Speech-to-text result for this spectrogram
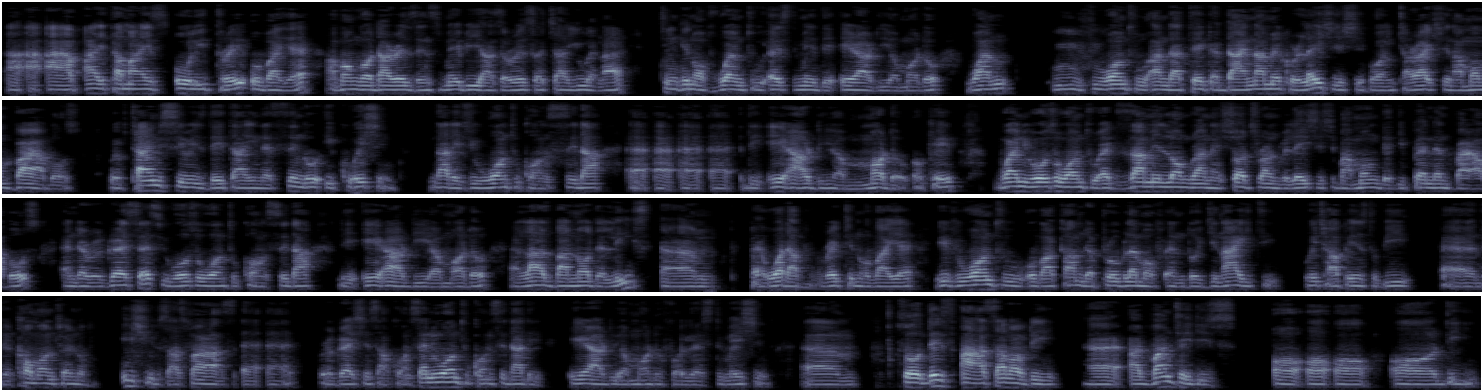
I, I have itemized only three over here. Among other reasons, maybe as a researcher, you and I thinking of when to estimate the ARDL model. One if you want to undertake a dynamic relationship or interaction among variables with time series data in a single equation, that is, you want to consider uh, uh, uh, uh the ARDM model, okay? When you also want to examine long run and short run relationship among the dependent variables and the regressors, you also want to consider the ARDM model. And last but not the least, um, what I've written over here, if you want to overcome the problem of endogeneity, which happens to be uh, the common trend of issues as far as uh, uh, regressions are concerned, you want to consider the ARDM model for your estimation. Um, so these are some of the uh, advantages or, or, or, or the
